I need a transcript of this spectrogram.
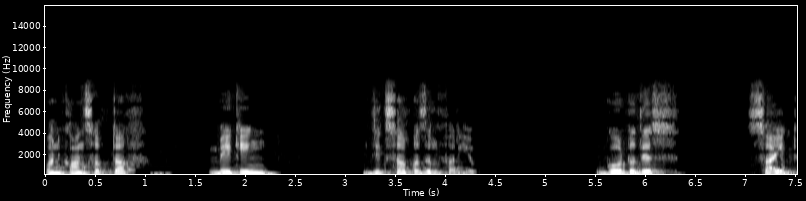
one concept of making jigsaw puzzle for you. Go to this site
